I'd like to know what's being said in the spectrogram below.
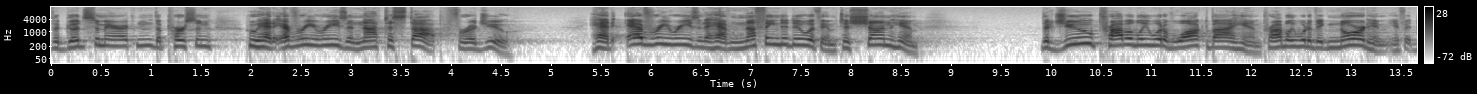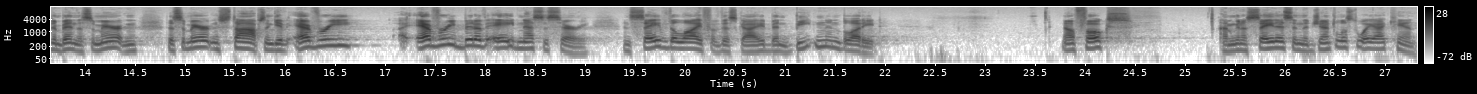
The Good Samaritan, the person who had every reason not to stop for a Jew, had every reason to have nothing to do with him, to shun him. The Jew probably would have walked by him, probably would have ignored him if it had been the Samaritan. The Samaritan stops and gives every, every bit of aid necessary and saved the life of this guy who'd been beaten and bloodied. Now, folks, I'm going to say this in the gentlest way I can.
